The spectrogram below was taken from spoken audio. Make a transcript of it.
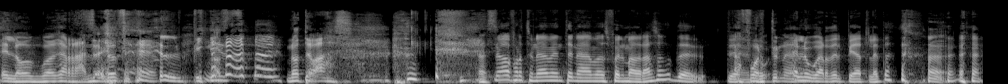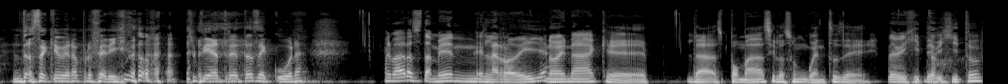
el hongo agarrando el piso. No te vas. Así. No, afortunadamente nada más fue el madrazo de, de- Afortunadamente. en lugar del pie de atleta. No sé qué hubiera preferido. El pie de atleta se cura El madrazo también en la rodilla. no hay nada que las pomadas y los ungüentos de, De viejito. de viejito.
